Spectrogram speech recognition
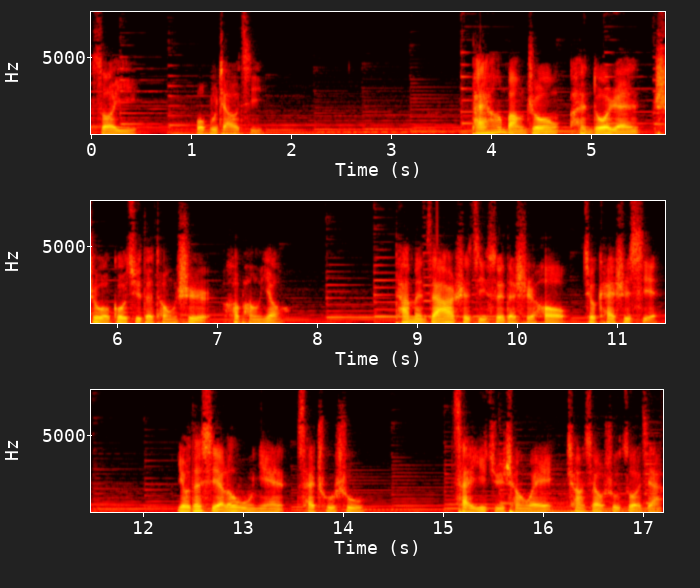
所以我不着急。排行榜中很多人是我过去的同事和朋友，他们在二十几岁的时候就开始写，有的写了五年才出书，才一举成为畅销书作家。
